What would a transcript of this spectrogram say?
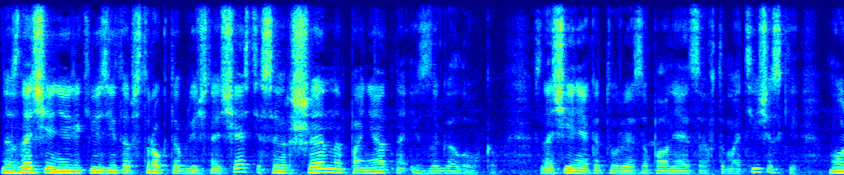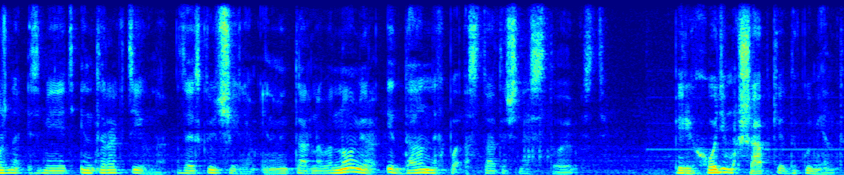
Назначение реквизитов строк табличной части совершенно понятно из заголовков. Значения, которые заполняются автоматически, можно изменить интерактивно, за исключением инвентарного номера и данных по остаточной стоимости. Переходим к шапке документа.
